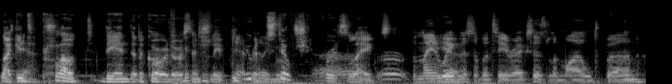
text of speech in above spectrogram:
Like it's Yeah. plugged the end of the corridor essentially. But you really can still move. shoot for its legs. the main Yeah. weakness of the T-Rex is the mild burn.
